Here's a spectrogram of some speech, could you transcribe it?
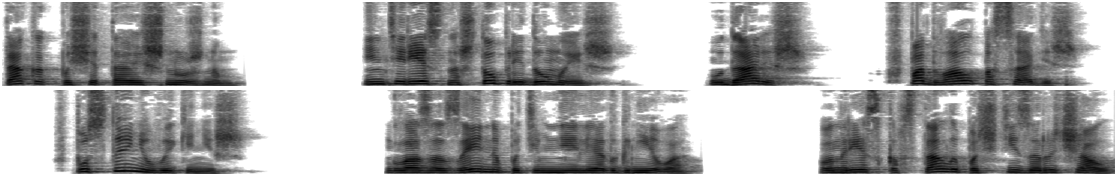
так как посчитаешь нужным. Интересно, что придумаешь? Ударишь? В подвал посадишь? В пустыню выкинешь? Глаза Зейна потемнели от гнева. Он резко встал и почти зарычал.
